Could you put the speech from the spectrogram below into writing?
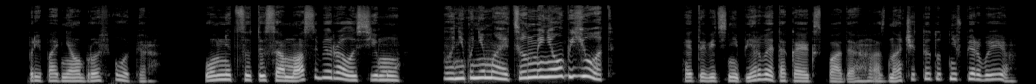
— приподнял бровь опер. «Помнится, ты сама собиралась ему...» «Вы не понимаете, он меня убьет. «Это ведь не первая такая экспада, а значит, ты тут не впервые.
